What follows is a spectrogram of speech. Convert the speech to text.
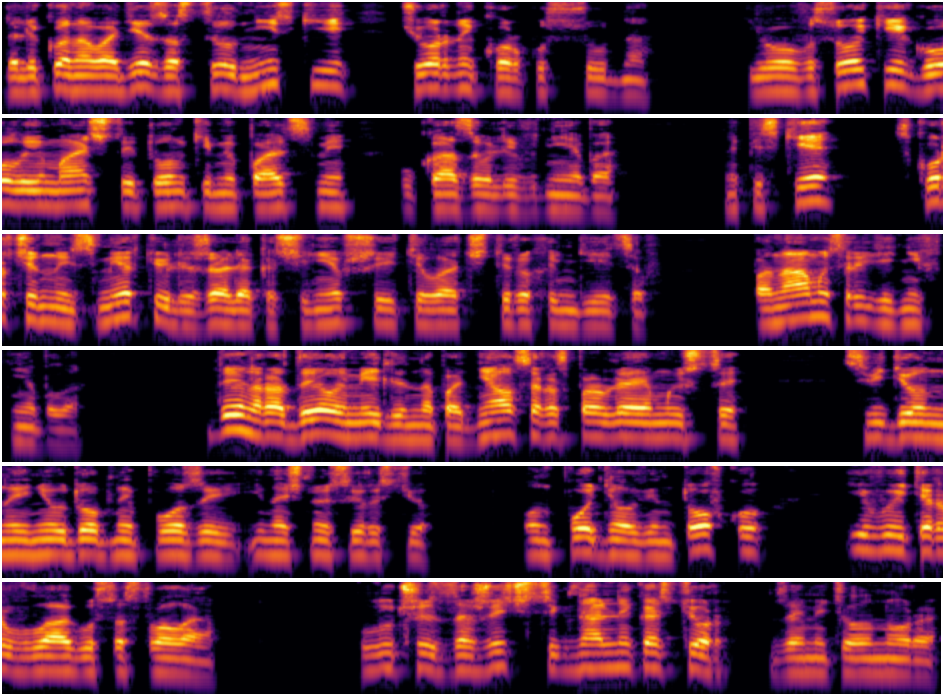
Далеко на воде застыл низкий черный корпус судна. Его высокие голые мачты тонкими пальцами указывали в небо. На песке Скорченные смертью лежали окоченевшие тела четырех индейцев. Панамы среди них не было. Дэн Роделло медленно поднялся, расправляя мышцы, сведенные неудобной позой и ночной сыростью. Он поднял винтовку и вытер влагу со ствола. «Лучше зажечь сигнальный костер», — заметила Нора.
